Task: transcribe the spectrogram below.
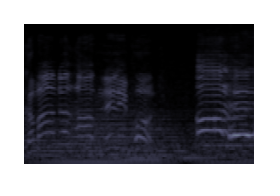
commander of Lilliput. All hail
